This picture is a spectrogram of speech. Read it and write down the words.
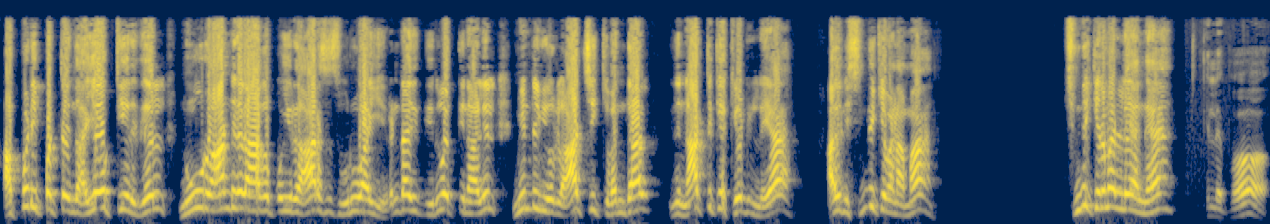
அப்படிப்பட்ட இந்த அயோக்கியர்கள் நூறு ஆண்டுகள் ஆக போகிற ஆர்எஸ்எஸ் உருவாகி இரண்டாயிரத்தி இருபத்தி நாலில் மீண்டும் இவர்கள் ஆட்சிக்கு வந்தால் இது நாட்டுக்கே கேடு இல்லையா? அதை நீ சிந்திக்க வேணாமா? சிந்திக்கணுமா இல்லையாங்க? இல்ல இப்போ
